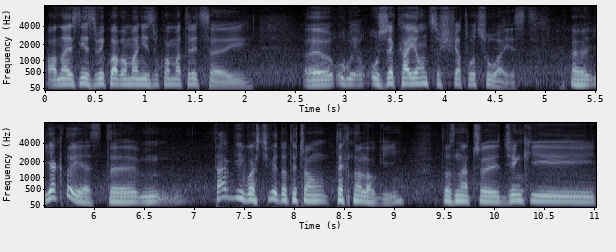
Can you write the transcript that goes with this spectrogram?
Ona jest niezwykła, bo ma niezwykłą matrycę i urzekająco światłoczuła jest. E, Jak to jest? E, Targi właściwie dotyczą technologii, to znaczy dzięki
